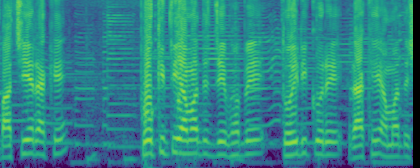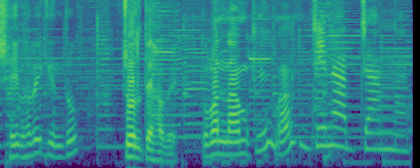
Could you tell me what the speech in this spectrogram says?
বাঁচিয়ে রাখে প্রকৃতি আমাদের যেভাবে তৈরি করে রাখে আমাদের সেইভাবেই কিন্তু চলতে হবে। তোমার নাম কি মা? জিনাত জান্নাত।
